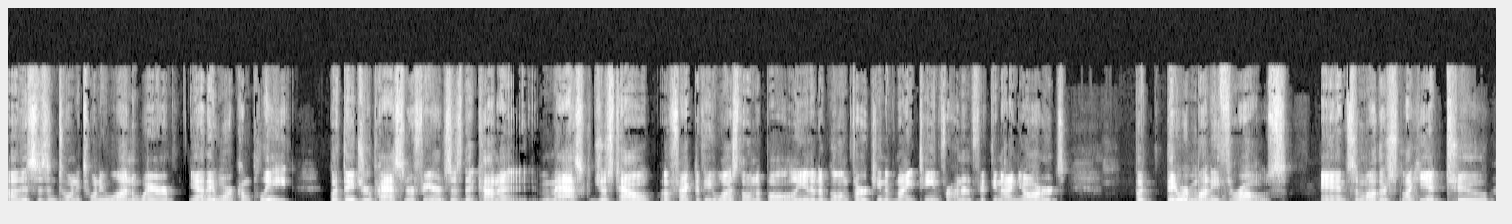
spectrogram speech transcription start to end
Uh, this is in 2021 where, yeah, they weren't complete, but they drew pass interferences that kind of masked just how effective he was throwing the ball. He ended up going 13 of 19 for 159 yards, but they were money throws. And some others, like he had two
